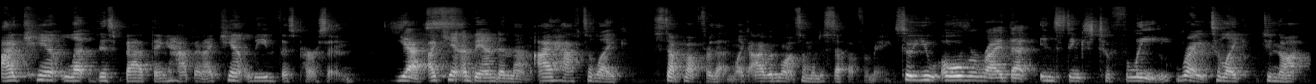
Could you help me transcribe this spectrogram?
I can't let this bad thing happen. I can't leave this person. yes. I can't abandon them. I have to like step up for them. Like I would want someone to step up for me. So you override that instinct to flee. Right. To like to not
